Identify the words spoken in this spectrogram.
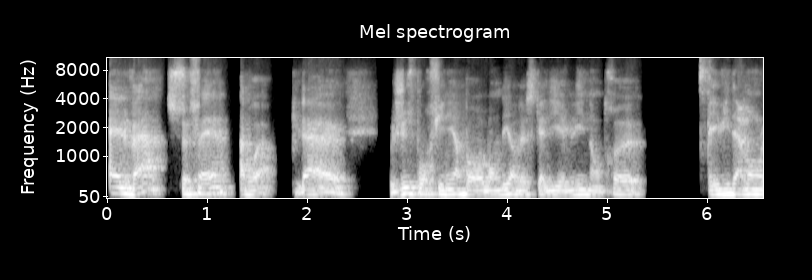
Elle va se faire avoir. là, euh, juste pour finir, pour rebondir de ce qu'a dit Emeline, entre évidemment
